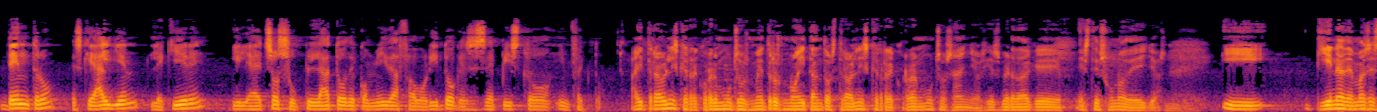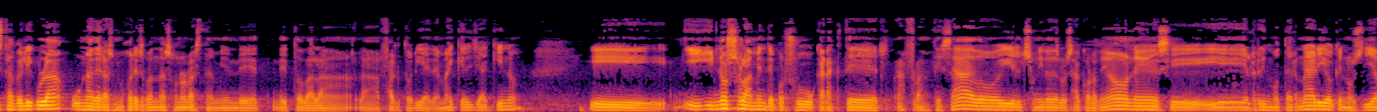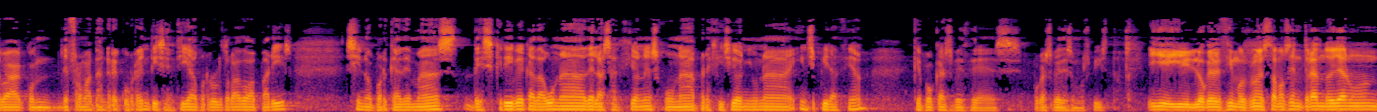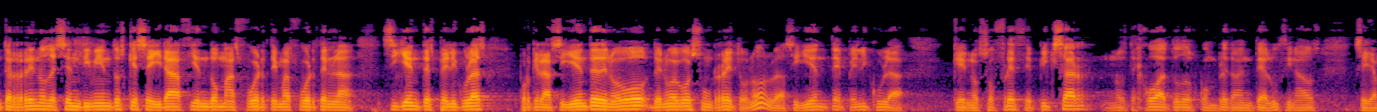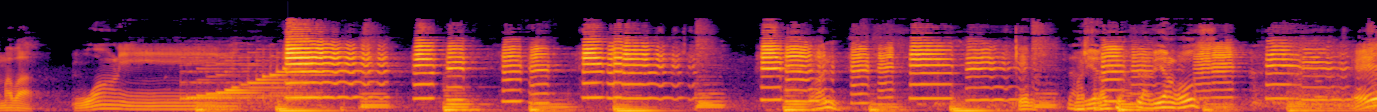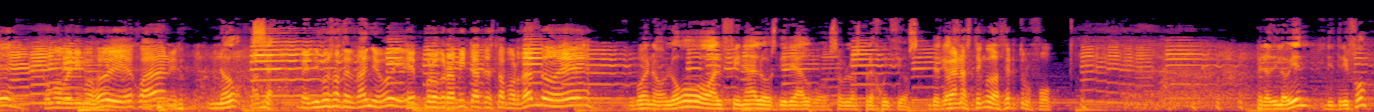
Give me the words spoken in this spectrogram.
dentro es que alguien le quiere y le ha hecho su plato de comida favorito, que es ese pisto infecto. Hay travelings que recorren muchos metros, no hay tantos travelings que recorran muchos años, y es verdad que este es uno de ellos. Y tiene además esta película una de las mejores bandas sonoras también de, toda la, la factoría, de Michael Giacchino. Y, no solamente por su carácter afrancesado y el sonido de los acordeones y, el ritmo ternario que nos lleva de forma tan recurrente y sencilla por el otro lado a París, sino porque además describe cada una de las acciones con una precisión y una inspiración que pocas veces, pocas veces hemos visto. Y, lo que decimos, ¿no? Estamos entrando ya en un terreno de sentimientos que se irá haciendo más fuerte y más fuerte en las siguientes películas, porque la siguiente, de nuevo, de nuevo es un reto, ¿no? La siguiente película que nos ofrece Pixar nos dejó a todos completamente alucinados. Se llamaba Wall-E. ¿Qué? la Francia. la en Ghost. ¿Eh? ¿Cómo venimos hoy, eh, Juan? No, sa- Venimos a hacer daño hoy. ¿Qué ¿eh? programita te estamos dando, eh? bueno, luego al final os diré algo sobre los prejuicios. De ¿Qué ganas tengo de hacer trufo? Pero dilo bien, Ditrifo,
